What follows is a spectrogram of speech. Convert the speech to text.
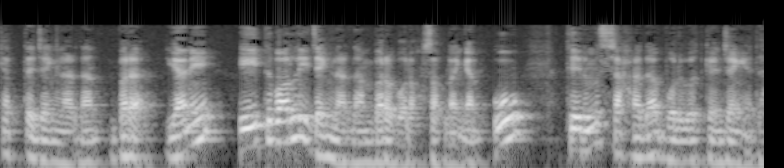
katta janglardan biri, ya'ni e'tiborli janglardan biri bo'lib hisoblangan. U Termiz shahrida bo'lib o'tgan jang edi.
